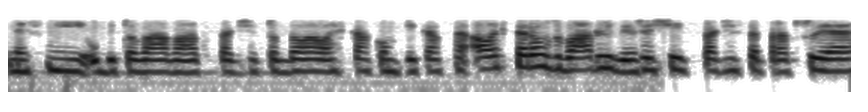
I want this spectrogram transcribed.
nesmějí ubytovávat, takže to byla lehká komplikace, ale kterou zvládli vyřešit, takže se pracuje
